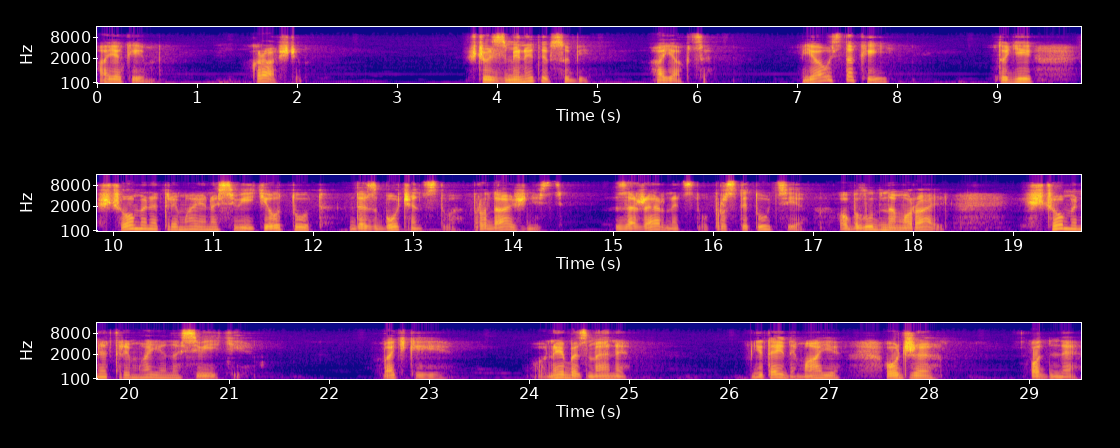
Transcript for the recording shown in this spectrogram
а яким? Кращим. Щось змінити в собі? А як це? Я ось такий. Тоді, що мене тримає на світі, отут, де збоченство, продажність, зажерництво, проституція, облудна мораль, що мене тримає на світі? Батьки, вони без мене, дітей немає. Отже, одне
